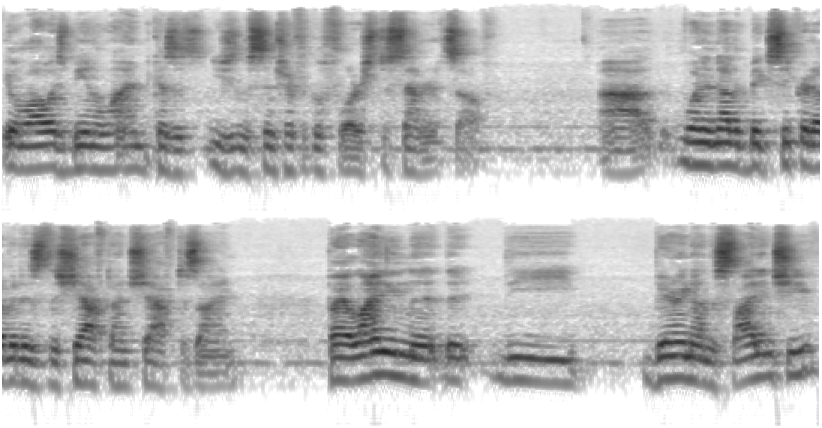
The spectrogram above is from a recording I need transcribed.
You'll always be in a line because it's using the centrifugal force to center itself. Uh, one another big secret of it is the shaft on shaft design. By aligning the, the, the bearing on the sliding sheave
